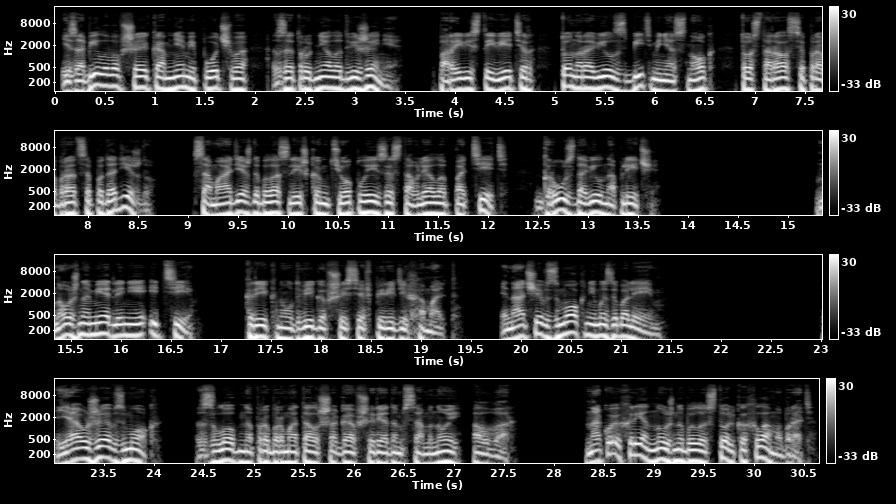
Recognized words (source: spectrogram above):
Изобиловавшая камнями почва затрудняла движение. Порывистый ветер то норовил сбить меня с ног, то старался пробраться под одежду. Сама одежда была слишком теплой и заставляла потеть, груз давил на плечи. «Нужно медленнее идти», — крикнул двигавшийся впереди Хамальт. «Иначе взмокнем и заболеем». «Я уже взмок», — злобно пробормотал шагавший рядом со мной Алвар. На кой хрен нужно было столько хлама брать?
